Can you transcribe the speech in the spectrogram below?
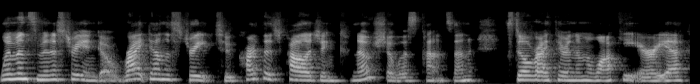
women's ministry and go right down the street to Carthage College in Kenosha, Wisconsin, still right there in the Milwaukee area,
